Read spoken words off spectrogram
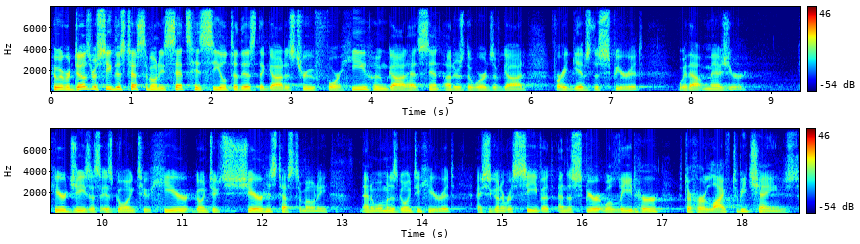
Whoever does receive this testimony sets his seal to this that God is true. For he whom God has sent utters the words of God, for he gives the Spirit without measure. Here Jesus is going to hear, going to share his testimony and a woman is going to hear it and she's going to receive it, and the Spirit will lead her to her life to be changed.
